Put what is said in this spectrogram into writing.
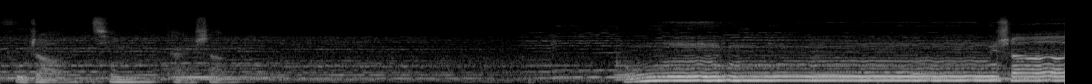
复照青苔上。空山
